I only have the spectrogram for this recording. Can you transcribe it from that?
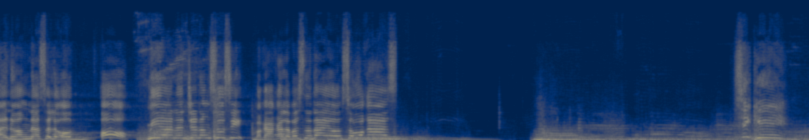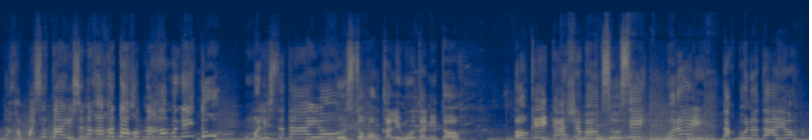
ano ang nasa loob? Oh! Mia, nandyan ang susi! Makakalabas na tayo sa wakas! Sige, nakapasa tayo sa nakakatakot na hamon na ito! Umalis na tayo! Gusto kong kalimutan ito. Okay, kasya ba ang susi? Huray! Takbo na tayo!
